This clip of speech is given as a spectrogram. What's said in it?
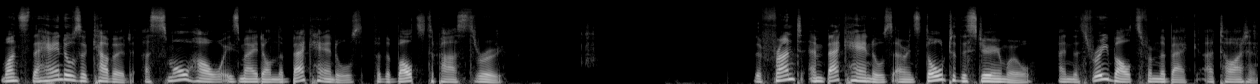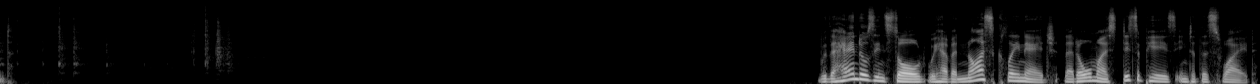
Once the handles are covered, a small hole is made on the back handles for the bolts to pass through. The front and back handles are installed to the steering wheel and the three bolts from the back are tightened. With the handles installed, we have a nice clean edge that almost disappears into the suede.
